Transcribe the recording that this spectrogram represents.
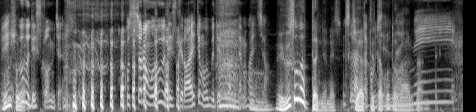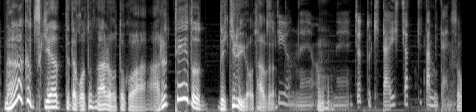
え、ウブですかみたいな。こちらもウブですけど、相手もウブですかみたいな感じじゃん。うんえ、嘘だったんじゃない？付嘘き合ってたことがある。ね。長く付き合ってたことのある男は、ある程度できるよ、多分い。るよね。ねちょっと期待しちゃってたみたいなと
